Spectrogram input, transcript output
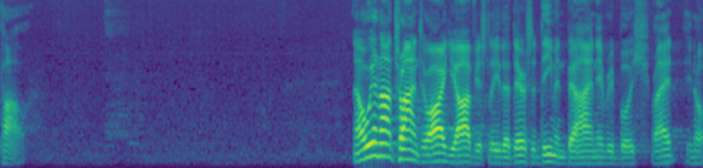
power. Now, we're not trying to argue, obviously, that there's a demon behind every bush, right? You know,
